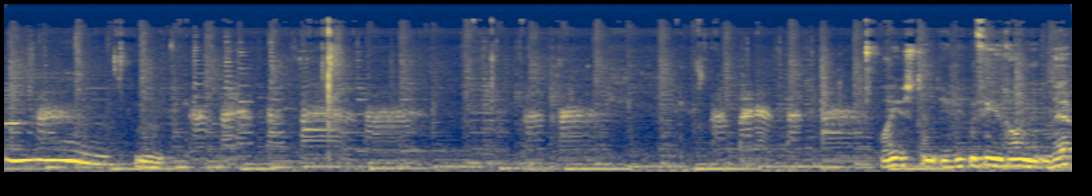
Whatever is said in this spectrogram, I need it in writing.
Mm. Mm. Why you stand? You make me feel you're going in there.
